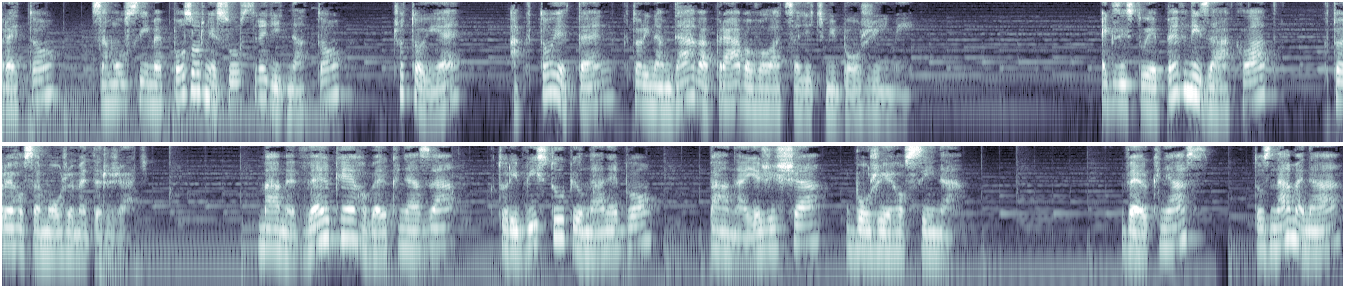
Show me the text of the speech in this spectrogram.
Preto sa musíme pozorne sústrediť na to, čo to je a kto je ten, ktorý nám dáva právo volať sa deťmi Božími. Existuje pevný základ, ktorého sa môžeme držať. Máme veľkého veľkňaza, ktorý vystúpil na nebo, pána Ježiša, Božieho syna. Veľkňaz to znamená,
